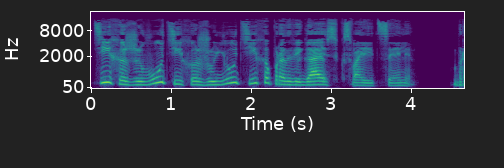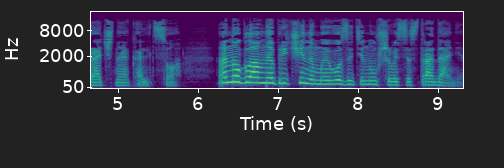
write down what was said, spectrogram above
Тихо живу, тихо жую, тихо продвигаюсь к своей цели. Брачное кольцо — оно главная причина моего затянувшегося страдания.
